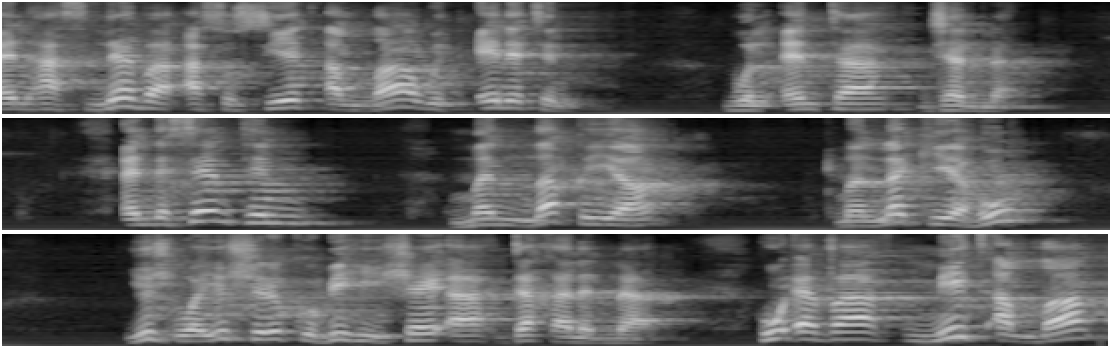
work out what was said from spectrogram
and has never associated Allah with anything will enter Jannah. And the same thing, من لقي من لقيه ويشرك به شيئا دخل النار Whoever meets Allah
